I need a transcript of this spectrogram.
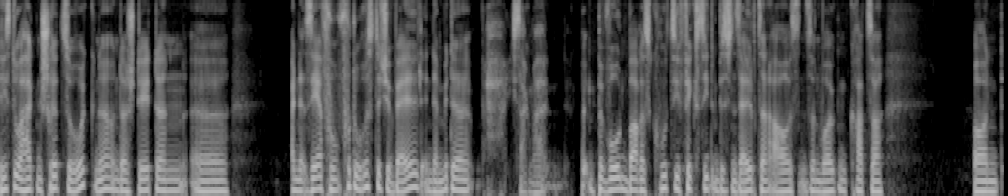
siehst du halt einen Schritt zurück, ne? Und da steht dann äh, eine sehr futuristische Welt in der Mitte, ich sag mal, ein bewohnbares Kruzifix, sieht ein bisschen seltsam aus, so ein Wolkenkratzer. Und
